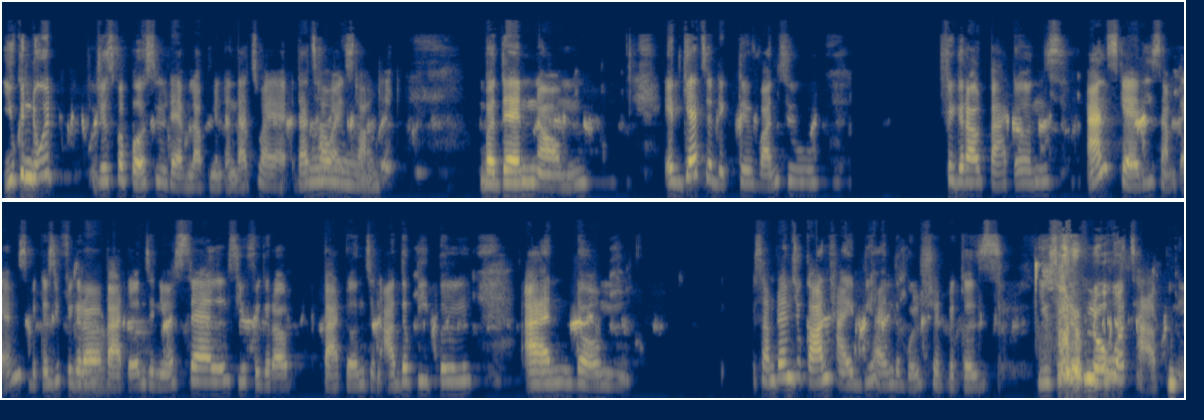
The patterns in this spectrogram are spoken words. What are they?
You can do it just for personal development, and that's why I, that's how I mm. started. But then um, it gets addictive once you figure out patterns and scary sometimes because you figure out patterns in yourself, you figure out patterns in other people, and um, sometimes you can't hide behind the bullshit because you sort of know what's happening.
